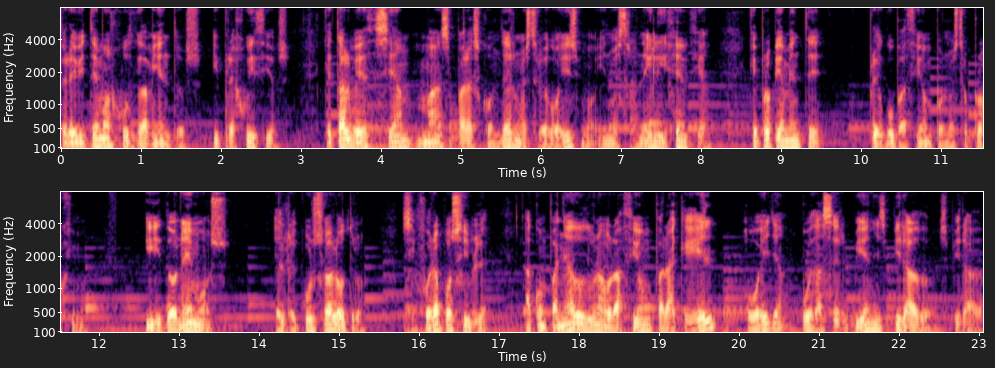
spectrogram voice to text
pero evitemos juzgamientos y prejuicios que tal vez sean más para esconder nuestro egoísmo y nuestra negligencia que propiamente preocupación por nuestro prójimo. Y donemos el recurso al otro, si fuera posible, acompañado de una oración para que él o ella pueda ser bien inspirado, inspirada,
